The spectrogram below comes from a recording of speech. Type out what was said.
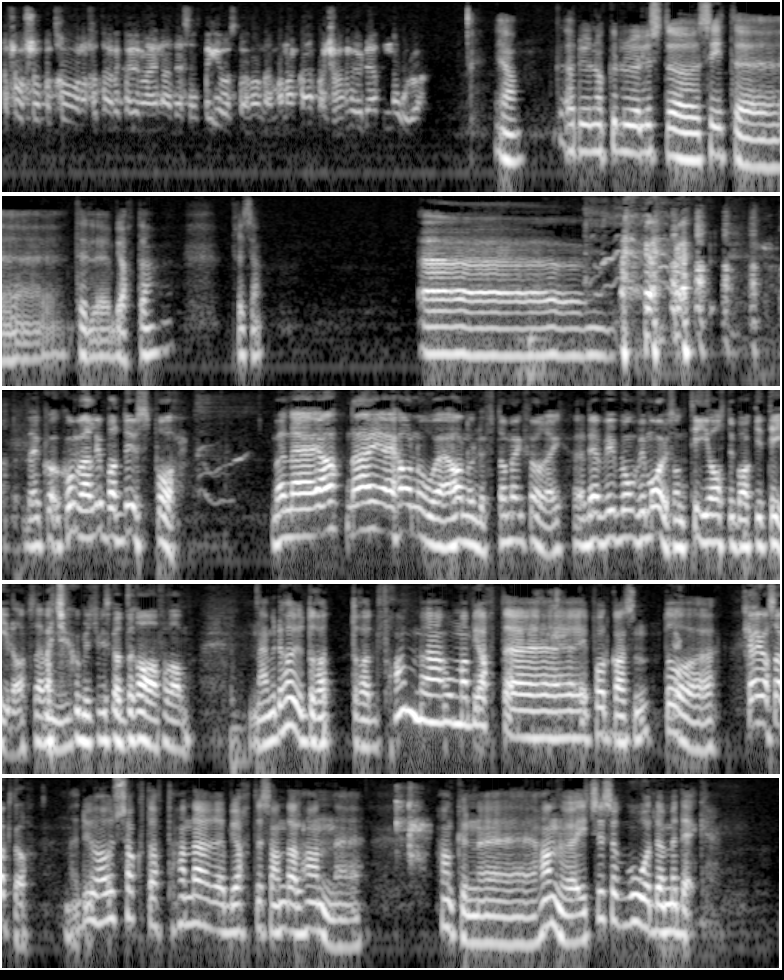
Når folk slår på tråden og forteller hva de mener, det syns jeg er spennende. Men han kan kanskje ha muligheten nå, da. Ja. Har du noe du har lyst til å si til, til Bjarte? Kristian? Uh, det kom veldig bardust på. Men eh, ja, nei, jeg har nå jeg lufta meg før, jeg. Det, vi, må, vi må jo sånn ti år tilbake i tid, da, så jeg vet ikke hvor mye vi skal dra fram. Nei, men du har jo dratt, dratt fram eh, om Bjarte eh, i podkasten. Da eh, Hva jeg har sagt, da? Du har jo sagt at han der eh, Bjarte Sandal, han eh, han kunne Han var ikke så god å dømme deg.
